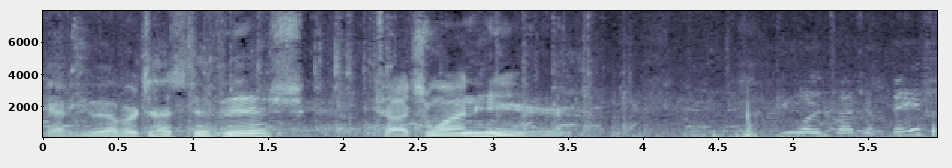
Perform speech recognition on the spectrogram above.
Have you ever touched a fish? Touch one here. You want to touch a fish?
